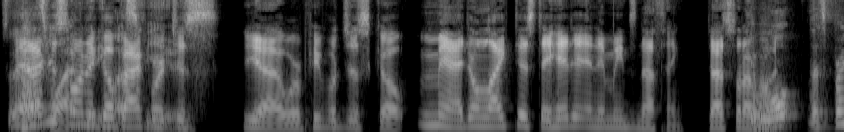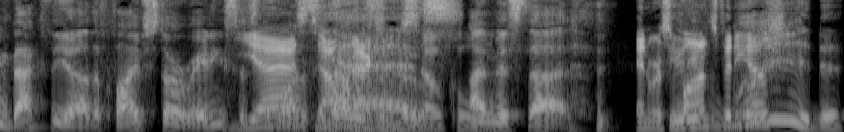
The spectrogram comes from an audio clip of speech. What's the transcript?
So And I That's just I'm wanna go less back where it just Yeah, where people just go, man, I don't like this. They hit it and it means nothing. That's what I Yeah, but want. well, let's bring back the uh, the five star rating system. Yes, honestly. that would was actually so cool. I missed that. and response it videos. would.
